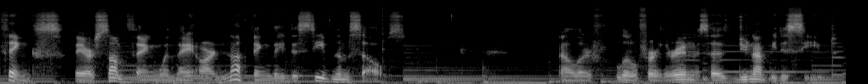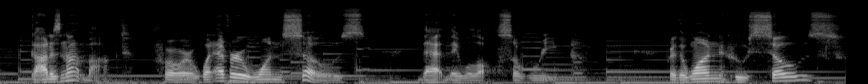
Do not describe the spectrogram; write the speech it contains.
thinks they are something when they are nothing, they deceive themselves. Now, a little further in, it says, Do not be deceived. God is not mocked, for whatever one sows, that they will also reap. For the one who sows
